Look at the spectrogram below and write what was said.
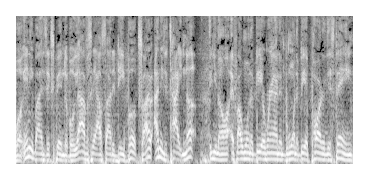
well, anybody's expendable. Obviously outside of D book, so I, I need to tighten up you know, if I want to be around and want to be a part of this thing.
